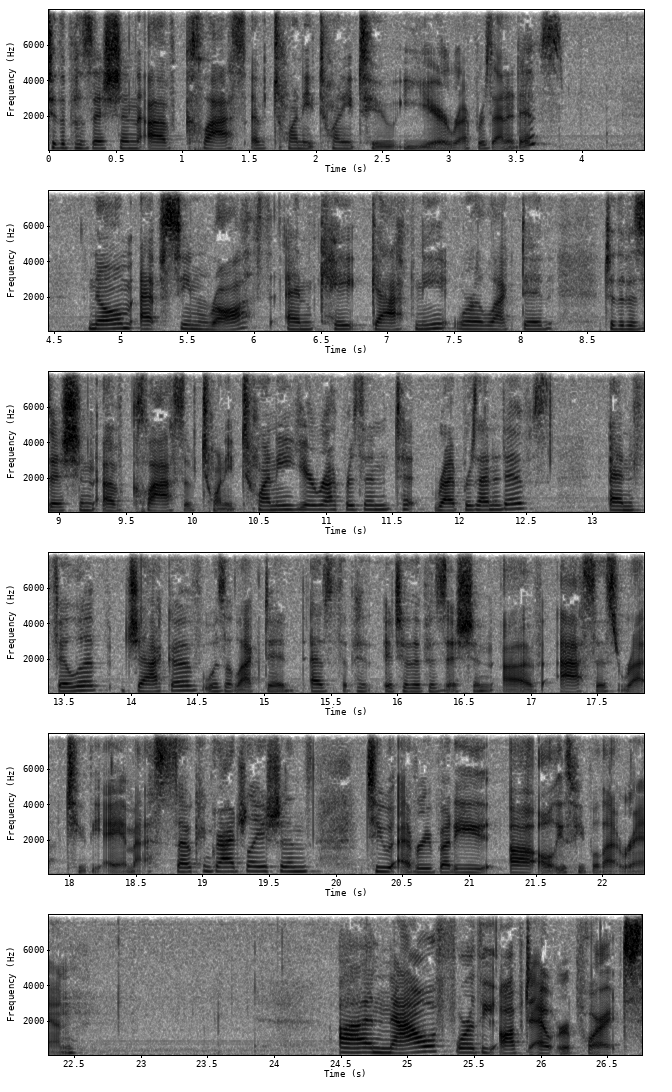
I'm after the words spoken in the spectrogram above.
to the position of Class of 2022 Year Representatives. Noam Epstein Roth and Kate Gaffney were elected to the position of Class of 2020 Year represent- Representatives, and Philip Jakov was elected as the, to the position of ASUS Rep to the AMS. So, congratulations to everybody, uh, all these people that ran. Uh, now for the opt out report.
